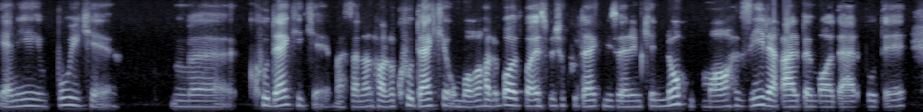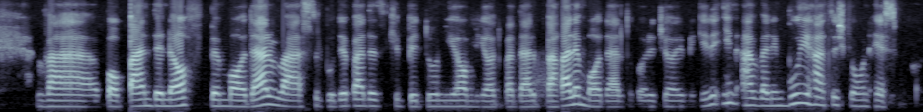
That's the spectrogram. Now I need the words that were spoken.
یعنی بویی که کودکی که مثلا حالا کودک اون موقع حالا باز با اسمش کودک می‌ذاریم که نه ماه زیر قلب مادر بوده و با بند ناف به مادر وصل بوده بعد از که به دنیا میاد و در بغل مادر دوباره جای می‌گیره این اولین بویی هستش که اون حس می‌کنه.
